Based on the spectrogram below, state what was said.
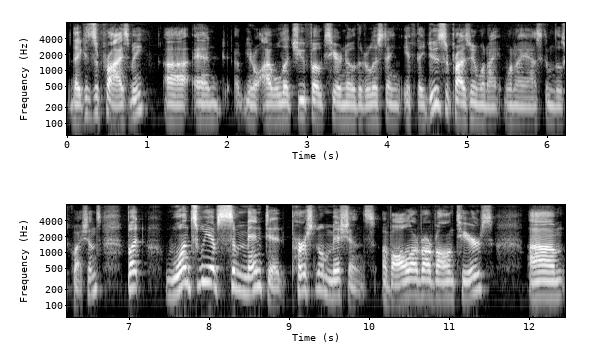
they can surprise me, uh, and you know I will let you folks here know that are listening if they do surprise me when I when I ask them those questions. But once we have cemented personal missions of all of our volunteers, um,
